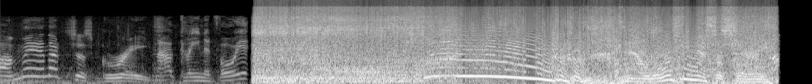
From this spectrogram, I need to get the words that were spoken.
Aw, man, that's just great. I'll clean it for you. Now won't be necessary.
